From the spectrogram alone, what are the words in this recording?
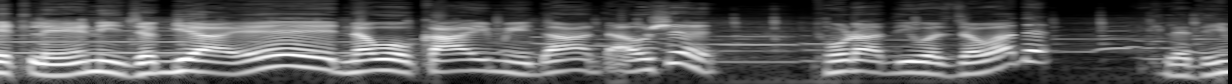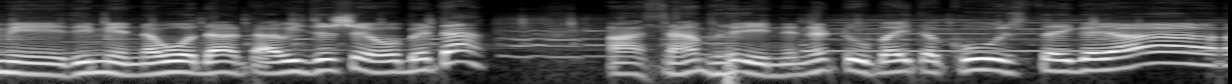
એટલે એની જગ્યાએ નવો કાયમી દાંત આવશે. થોડા દિવસ જવા દે. એટલે ધીમે ધીમે નવો દાંત આવી જશે ઓ બેટા. આ સાંભળીને નટુભાઈ તો ખુશ થઈ ગયા.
